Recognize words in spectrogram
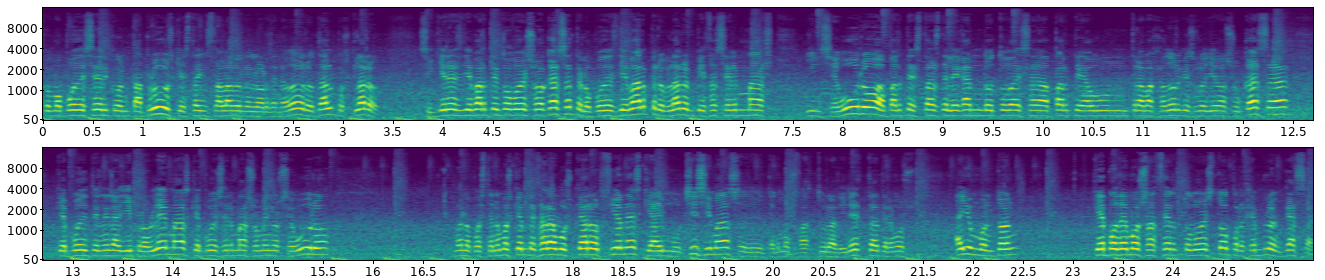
como puede ser ContaPlus, que está instalado en el ordenador o tal, pues claro, si quieres llevarte todo eso a casa, te lo puedes llevar, pero claro, empieza a ser más inseguro. Aparte, estás delegando toda esa parte a un trabajador que se lo lleva a su casa, que puede tener allí problemas, que puede ser más o menos seguro. Bueno, pues tenemos que empezar a buscar opciones, que hay muchísimas, eh, tenemos factura directa, tenemos, hay un montón que podemos hacer todo esto, por ejemplo, en casa.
